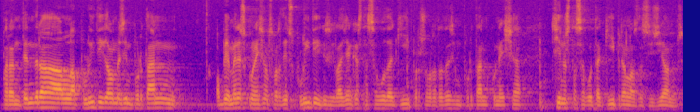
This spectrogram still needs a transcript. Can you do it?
Per entendre la política el més important òbviament és conèixer els partits polítics i la gent que està asseguda aquí, però sobretot és important conèixer qui no està assegut aquí i pren les decisions.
